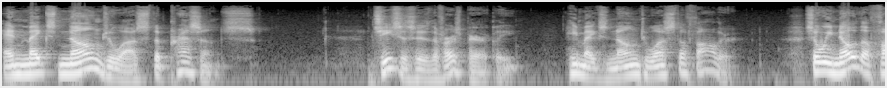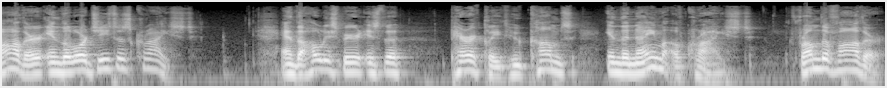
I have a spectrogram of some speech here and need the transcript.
and makes known to us the presence. Jesus is the first paraclete. He makes known to us the Father. So we know the Father in the Lord Jesus Christ. And the Holy Spirit is the paraclete who comes in the name of Christ from the Father.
